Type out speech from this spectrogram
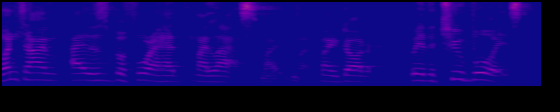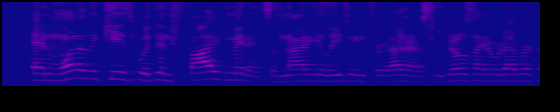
One time, I, this was before I had my last, my, my, my daughter, we had the two boys. And one of the kids, within five minutes of Nadia leaving for, I don't know, some girls' night or whatever,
